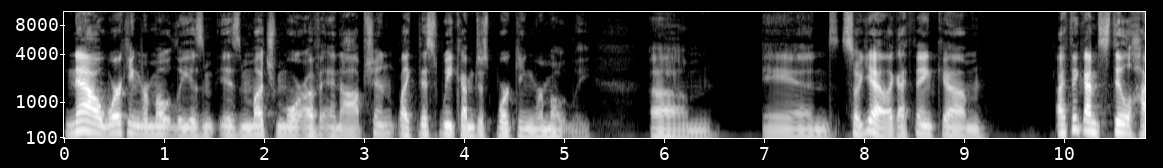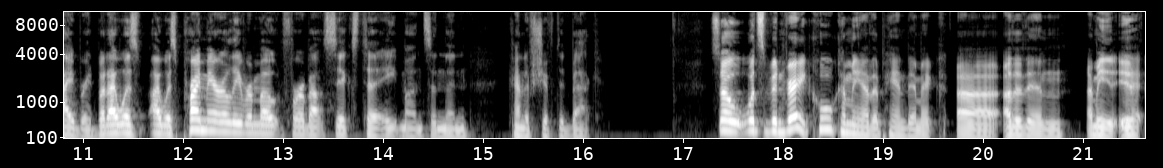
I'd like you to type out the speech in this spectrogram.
now working remotely is is much more of an option. Like this week, I'm just working remotely, um, and so yeah, like I think um, I think I'm still hybrid, but I was I was primarily remote for about six to eight months, and then kind of shifted back. So what's been very cool coming out of the pandemic, uh, other than I mean, it,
